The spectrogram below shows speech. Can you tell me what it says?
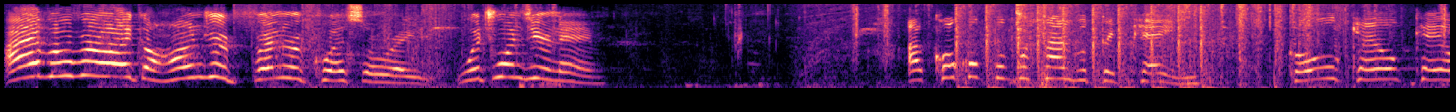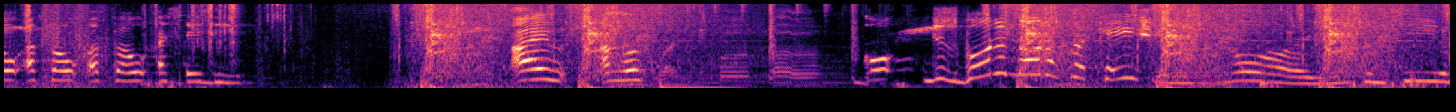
I have over like a hundred friend requests already. Which one's your name? A Coco Cooper friend with a K. K K O K O F O F O S A D. I I'm look. Go, just go to notifications. No, you can see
